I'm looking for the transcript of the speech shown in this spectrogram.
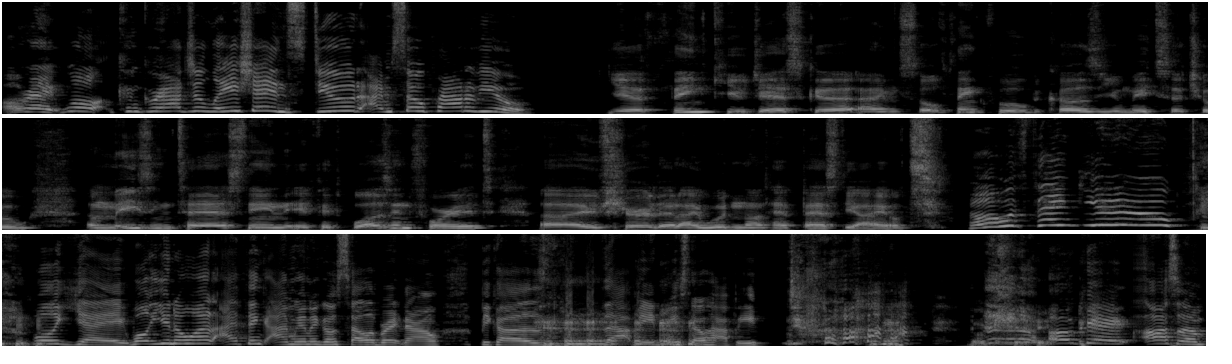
All right. Well, congratulations, dude. I'm so proud of you. Yeah, thank you, Jessica. I'm so thankful because you made such an amazing test, and if it wasn't for it, I'm sure that I would not have passed the IELTS. Oh, thank you! well, yay! Well, you know what? I think I'm gonna go celebrate now because that made me so happy. okay. Okay, awesome.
